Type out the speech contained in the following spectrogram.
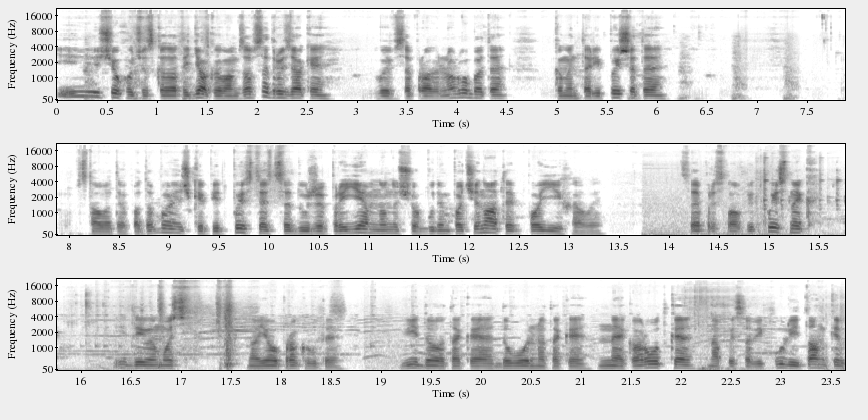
І що хочу сказати, дякую вам за все, друзяки. Ви все правильно робите. Коментарі пишете, ставите вподобаєчки, підписуйтесь, це дуже приємно. Ну що, будемо починати. Поїхали. Це прислав підписник. І дивимось на його прокрути. Відео таке довольно таке не коротке. Написав і кулі, і танки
